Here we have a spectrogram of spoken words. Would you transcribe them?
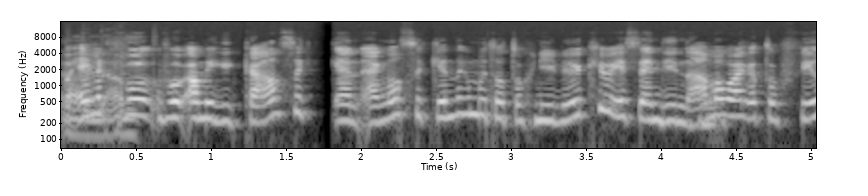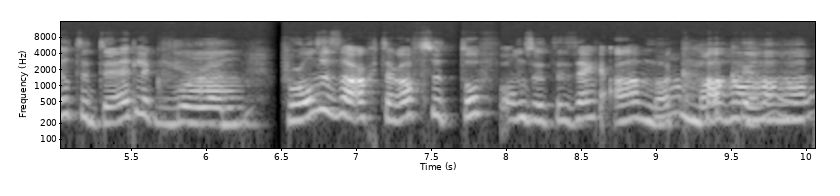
Maar eigenlijk naam- voor, voor Amerikaanse en Engelse kinderen moet dat toch niet leuk geweest zijn? Die namen Ja. waren toch veel te duidelijk voor Ja. hun. Voor ons is dat achteraf zo tof om zo te zeggen, ah, mak, Ah, mak, haha.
